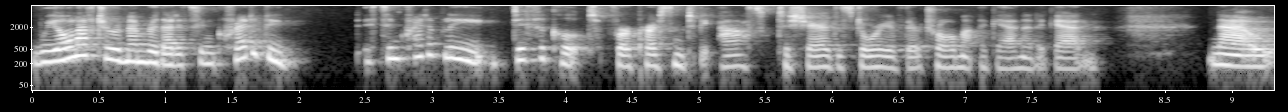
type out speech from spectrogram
we all have to remember that it's incredibly it's incredibly difficult for a person to be asked to share the story of their trauma again and again. Now,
